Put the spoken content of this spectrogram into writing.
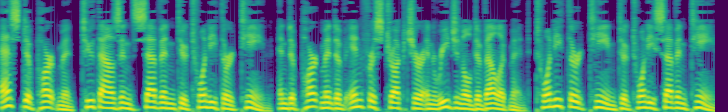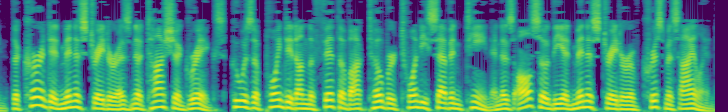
S Department 2007 to 2013 and Department of Infrastructure and Regional Development 2013 to 2017. The current administrator is Natasha Griggs, who was appointed on the 5th of October 2017 and is also the administrator of Christmas Island.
